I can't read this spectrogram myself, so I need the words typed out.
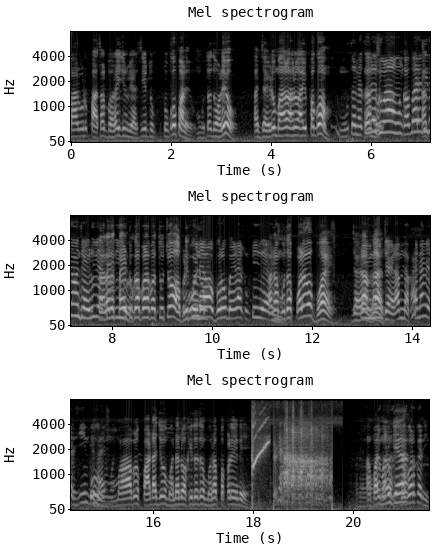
મારું બધું પાછળ ભરાઈ ગયું વેરસી ટૂંકો પાડ્યો. હું તો દોડ્યો. આ જયડું મારું હારું આવી પગોમ. હું તો નતો ને મને ખબર હતી તમને જયડું તારા તો વેચાઈ ટૂંકા પડે પછી તું ચો? આપડી કોઈ ભરો બૈડા તૂટી જાય. અને હું તો પડ્યો ભય. ઘાત. જયડામ નખાય ના વેરસી ભેગાય મારો પાડા જેવો મને નોખી દો તો મને પકડ્યો નહીં. ભાઈ મનુ કે? ખબર કરી.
